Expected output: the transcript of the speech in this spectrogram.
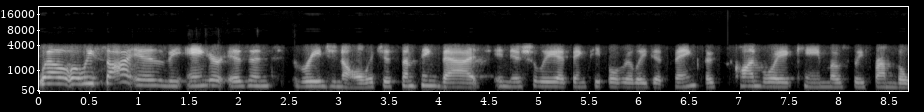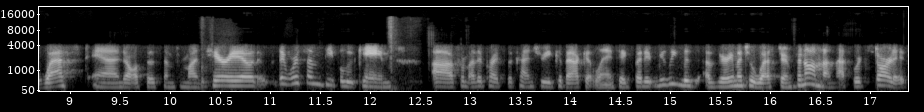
Well, what we saw is the anger isn't regional, which is something that initially I think people really did think. The convoy came mostly from the West and also some from Ontario. There were some people who came uh, from other parts of the country, Quebec, Atlantic, but it really was a very much a Western phenomenon. That's where it started.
